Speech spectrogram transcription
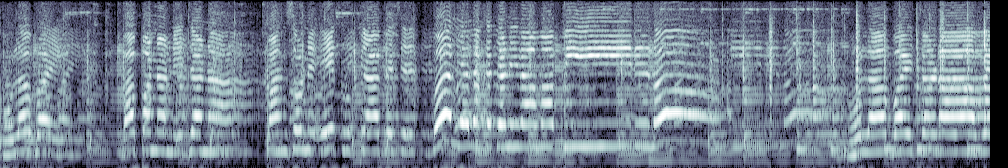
ભોલાભાઈ બાપાના નેજાના પાંચસો ને એક રૂપિયા આપે છે. બોલે લખતણી રામા પીર ભોલાભાઈ ચડાવે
